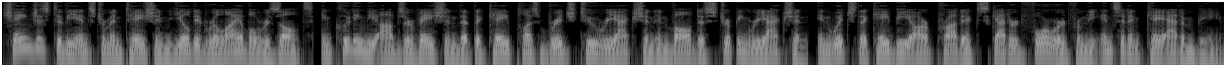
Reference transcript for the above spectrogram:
Changes to the instrumentation yielded reliable results, including the observation that the K plus bridge 2 reaction involved a stripping reaction, in which the KBr product scattered forward from the incident K atom beam.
